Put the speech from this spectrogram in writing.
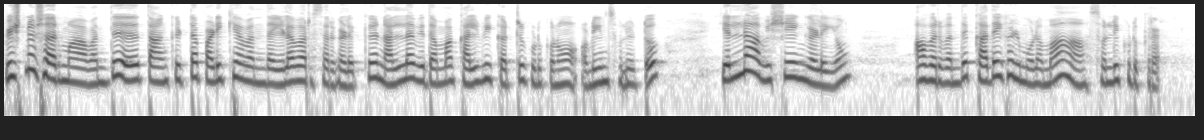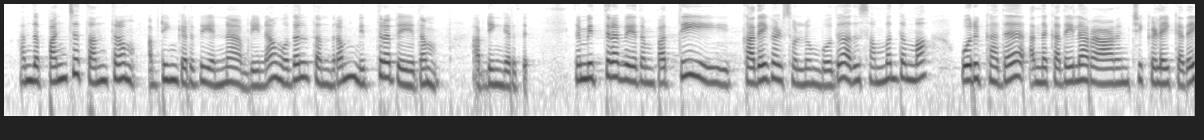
விஷ்ணு சர்மா வந்து தான் கிட்ட படிக்க வந்த இளவரசர்களுக்கு நல்ல விதமாக கல்வி கற்றுக் கொடுக்கணும் அப்படின்னு சொல்லிட்டு எல்லா விஷயங்களையும் அவர் வந்து கதைகள் மூலமாக சொல்லி கொடுக்குறார். அந்த பஞ்சதந்திரம் அப்படிங்கிறது என்ன அப்படின்னா முதல் தந்திரம் மித்திரபேதம் அப்படிங்கிறது. இந்த மித்திரபேதம் பற்றி கதைகள் சொல்லும்போது அது சம்பந்தமாக ஒரு கதை அந்த கதையில் ஆரம்பித்து கிளைக்கதை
